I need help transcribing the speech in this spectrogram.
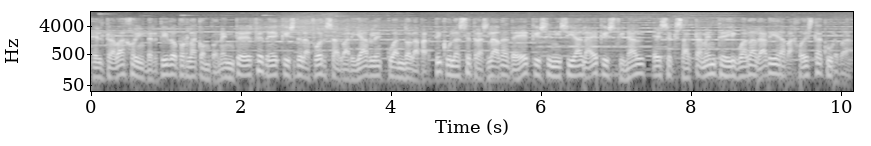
el trabajo invertido por la componente f de x de la fuerza variable cuando la partícula se traslada de x inicial a x final, es exactamente igual al área bajo esta curva.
